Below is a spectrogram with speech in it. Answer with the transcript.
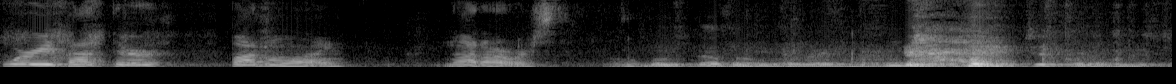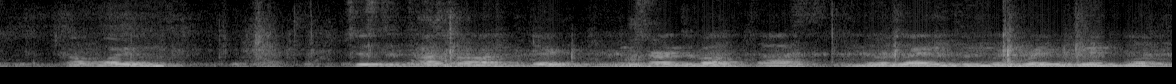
worried about their bottom line, not ours. Most definitely. Just a couple items, just to touch on the concerns about dust and those items and which way the wind blows.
